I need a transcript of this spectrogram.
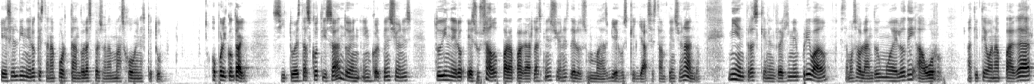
es el dinero que están aportando las personas más jóvenes que tú. O por el contrario, si tú estás cotizando en, en Colpensiones, tu dinero es usado para pagar las pensiones de los más viejos que ya se están pensionando. Mientras que en el régimen privado estamos hablando de un modelo de ahorro. A ti te van a pagar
